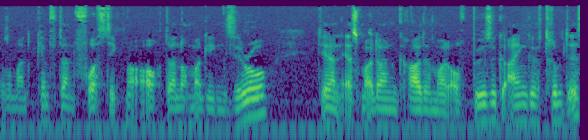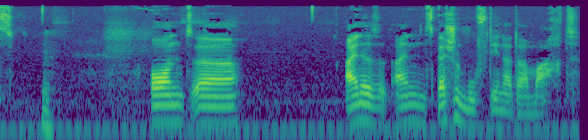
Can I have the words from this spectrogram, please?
Also man kämpft dann vor Stigma auch dann nochmal gegen Zero, der dann erstmal dann gerade mal auf Böse eingetrimmt ist. Hm. Und äh, eine, einen Special Move, den er da macht,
